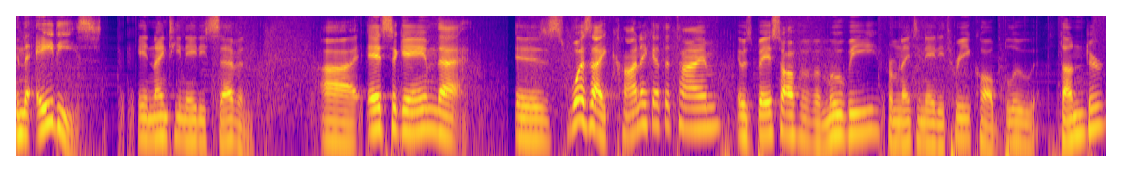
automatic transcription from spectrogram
in the 80s, in 1987. Uh, it's a game that is was iconic at the time. It was based off of a movie from 1983 called Blue Thunder,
